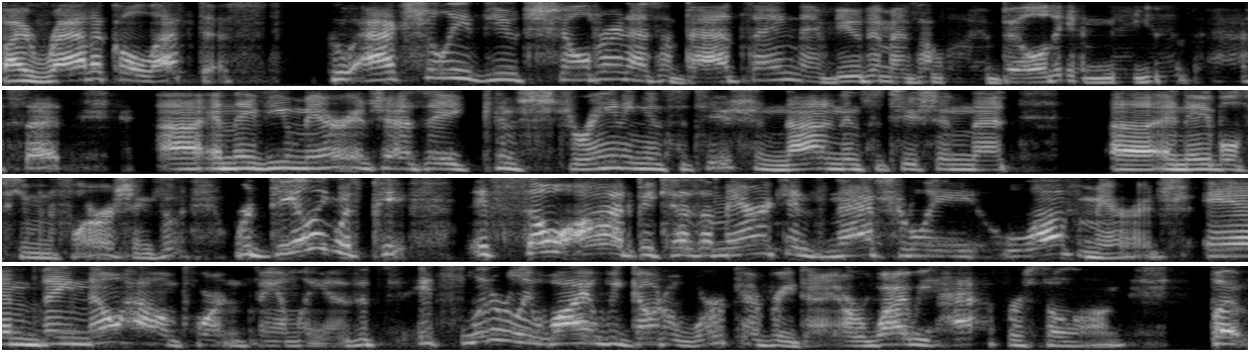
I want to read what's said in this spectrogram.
by radical leftists who actually view children as a bad thing. They view them as a liability, a negative asset. Uh, and they view marriage as a constraining institution, not an institution that uh, enables human flourishing. So we're dealing with people. It's so odd because Americans naturally love marriage and they know how important family is. It's it's literally why we go to work every day or why we have for so long. But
